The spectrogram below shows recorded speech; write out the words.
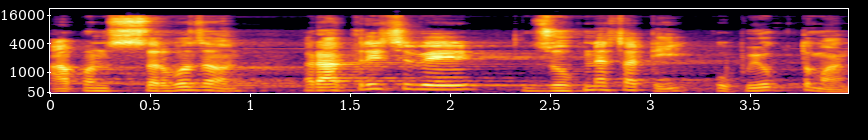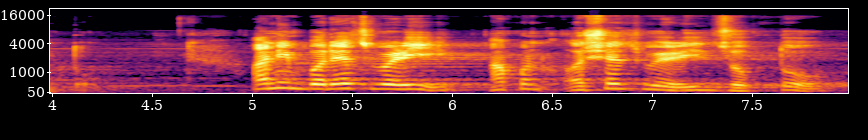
आपण सर्वजण रात्रीच वेळ झोपण्यासाठी उपयुक्त मानतो. आणि बऱ्याच वेळी आपण अशाच वेळी झोपतो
